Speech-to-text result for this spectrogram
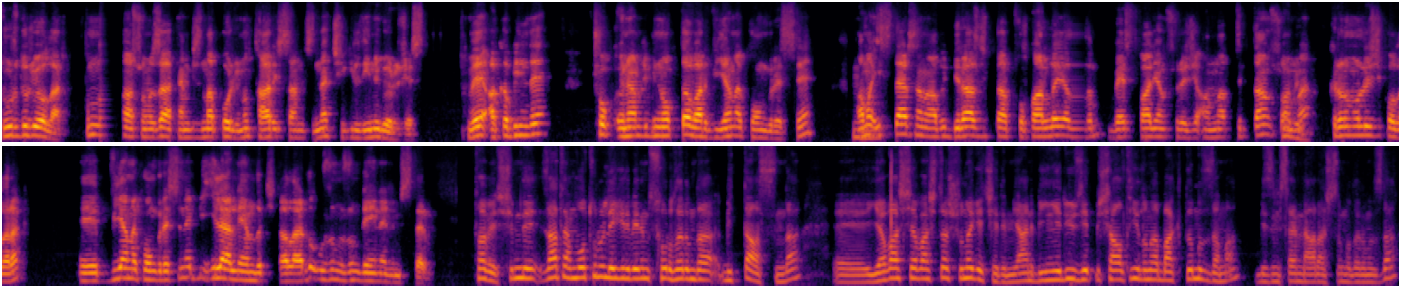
durduruyorlar. Bundan sonra zaten biz Napolyon'un tarih sahnesinden çekildiğini göreceğiz. Ve akabinde çok önemli bir nokta var Viyana Kongresi. Hı. Ama istersen abi birazcık daha toparlayalım. Westfalyan süreci anlattıktan sonra Tabii. kronolojik olarak e, Viyana Kongresi'ne bir ilerleyen dakikalarda uzun uzun değinelim isterim. Tabii şimdi zaten Waterloo ile ilgili benim sorularım da bitti aslında. Ee, yavaş yavaş da şuna geçelim. Yani 1776 yılına baktığımız zaman bizim seninle araştırmalarımızda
